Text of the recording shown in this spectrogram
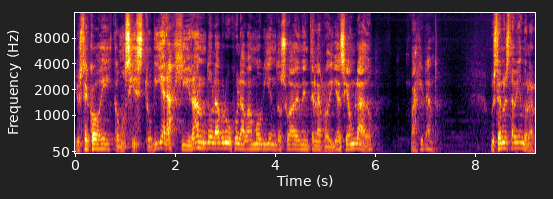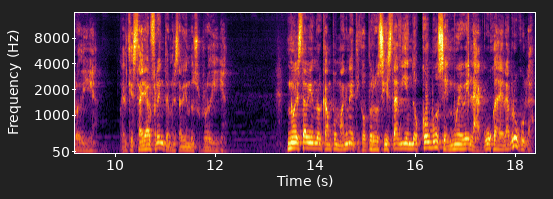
Y usted coge como si estuviera girando la brújula, va moviendo suavemente la rodilla hacia un lado, va girando. Usted no está viendo la rodilla. El que está ahí al frente no está viendo su rodilla no está viendo el campo magnético, pero sí está viendo cómo se mueve la aguja de la brújula.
